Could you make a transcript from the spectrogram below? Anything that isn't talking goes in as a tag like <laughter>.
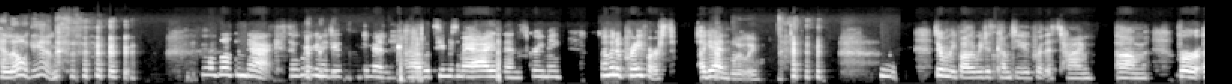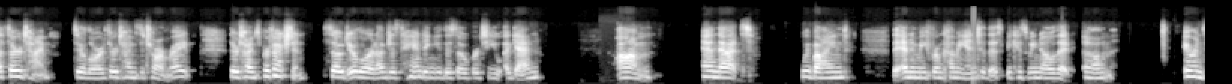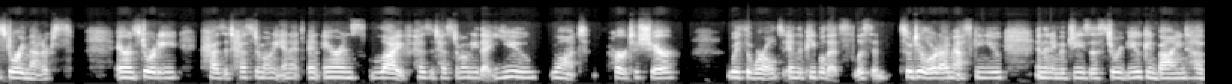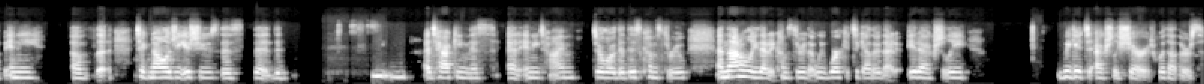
Hello again. <laughs> well, welcome back. So we're going to do this <laughs> again uh, with tears in my eyes and screaming. I'm going to pray first again. Absolutely. <laughs> Dear Heavenly Father, we just come to you for this time, um, for a third time, dear Lord. Third time's the charm, right? Third time's perfection. So, dear Lord, I'm just handing you this over to you again. Um, and that we bind the enemy from coming into this because we know that um, Erin's story matters. Erin's story has a testimony in it, and Erin's life has a testimony that you want her to share with the world and the people that listen. So, dear Lord, I'm asking you in the name of Jesus to rebuke and bind up any of the technology issues, this the the attacking this at any time dear Lord, that this comes through. And not only that it comes through, that we work it together, that it actually, we get to actually share it with others.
